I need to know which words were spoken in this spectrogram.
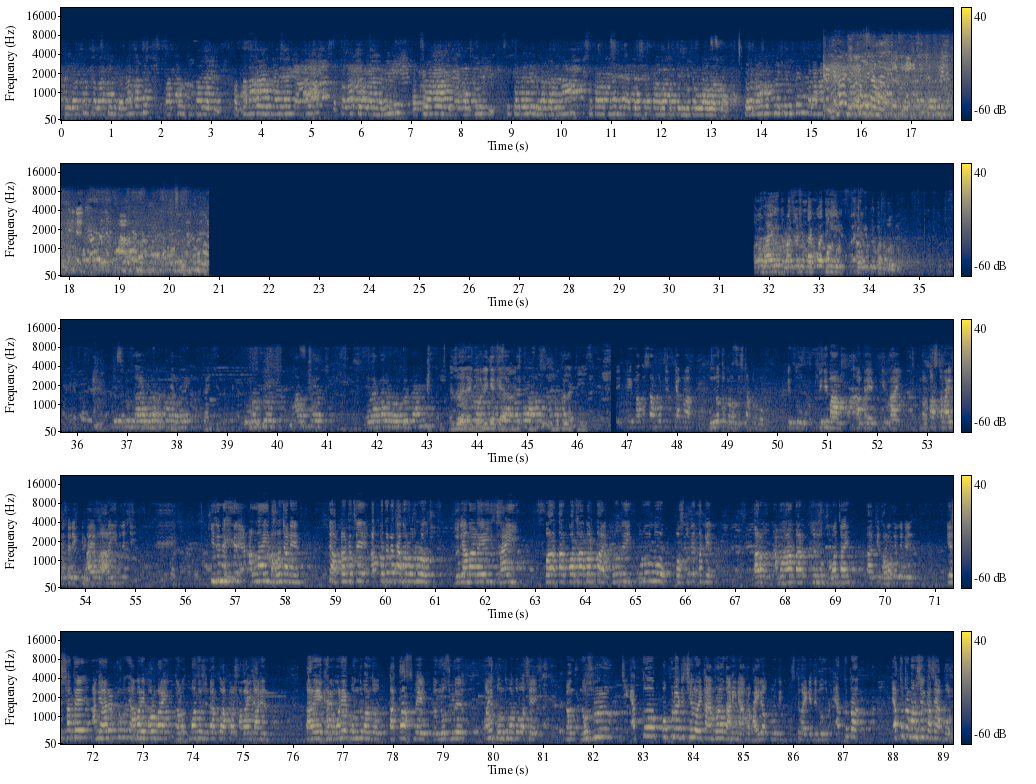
تكبيرات صلاة الجنازة فتح الكفاية الثناء لله تعالى والصلاة على النبي والدعاء بهذا الحديث استدلت بهذا الإمام وتوجه إلى جهة إمارة كلمة الله أكبر ولما يمكن বড় ভাই ডাকুয়া তিনি সংক্ষিপ্ত কথা বলবেন। এই মাদ্রাসা আমরা উন্নত করার চেষ্টা করব। কিন্তু বিধিবান আমাদের একটি ভাই পাঁচটা ভাইয়ের ভিতরে একটি ভাই আমরা হারিয়ে ফেলেছি। কি জন্য আল্লাহ ভালো জানেন আপনার কাছে, আপনাদের কাছে আমার অনুরোধ যদি আমার এই বা তার কথাবার্তায় কোনোদিন কোনো লোক কষ্ট পেয়ে থাকে, তার আমরা তার জন্য ক্ষমা চাই, তাকে ক্ষমা করে দেবেন। এর সাথে আমি আরও একটু আমার এই বড় ভাই জনমাধব হোসেন ডাকু আপনারা সবাই জানেন, তার এখানে অনেক বন্ধু বান্ধব তার ক্লাসমেট নজরুলের অনেক বন্ধু বান্ধব আছে। এবং নজরুল যে এত পপুলারিটি ছিল, এটা আমরাও জানি না, আমরা ভাইরাও কোনোদিন বুঝতে পারি না যে নজরুল এতটা এতটা মানুষের কাছে আপন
